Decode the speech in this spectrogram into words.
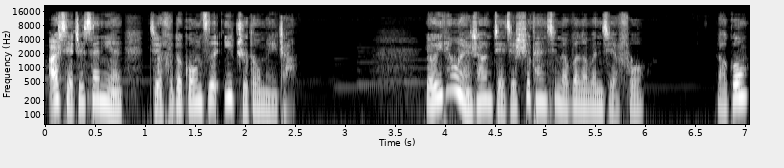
而且这三年，姐夫的工资一直都没涨。有一天晚上，姐姐试探性的问了问姐夫：“老公，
